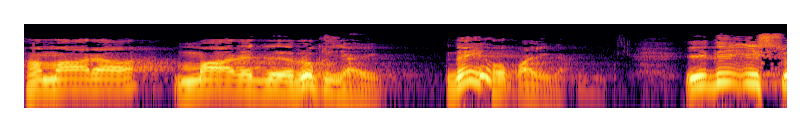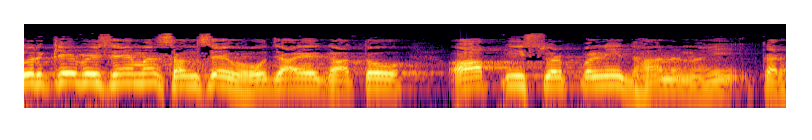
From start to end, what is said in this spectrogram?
हमारा मार्ग रुक जाएगा, नहीं हो पाएगा। यदि ईश्वर के विषय में संशय हो जाएगा तो आप ईश्वर प्रणिधान नहीं कर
